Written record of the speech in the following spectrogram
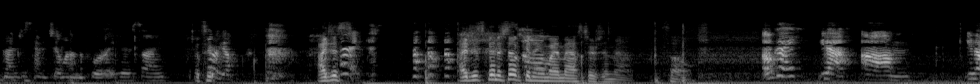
And I'm just kind of chilling on the floor right here. Sorry. That's there it. we go. I just I just finished up getting my master's in that. So. Okay. Yeah. Um, you know,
